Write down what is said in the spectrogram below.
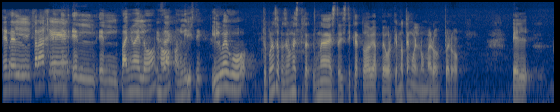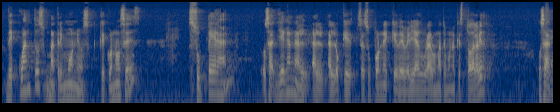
en el traje. el, el- el pañuelo, ¿no? Exacto. Con Y, lipstick. y luego te pones a pensar una, estra- una estadística todavía peor, que no tengo el número, pero el de cuántos matrimonios que conoces superan, o sea, llegan al- al- a lo que se supone que debería durar un matrimonio, que es toda la vida. O sea, Sí.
